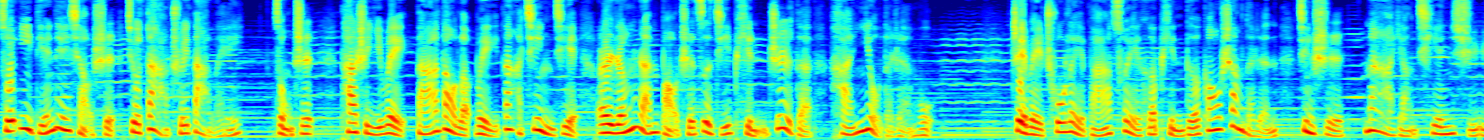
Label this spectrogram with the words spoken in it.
做一点点小事就大吹大擂。总之，他是一位达到了伟大境界而仍然保持自己品质的罕有的人物。这位出类拔萃和品德高尚的人，竟是那样谦虚，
